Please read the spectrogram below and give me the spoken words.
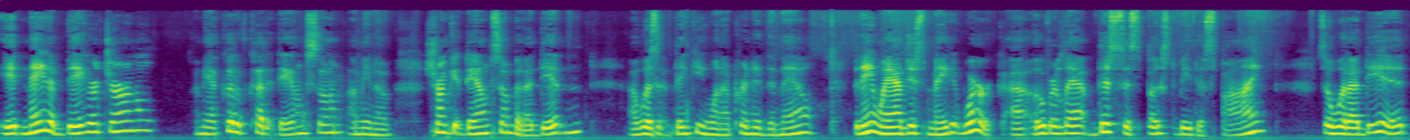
it made a bigger journal I mean, I could have cut it down some. I mean, I shrunk it down some, but I didn't. I wasn't thinking when I printed them out. But anyway, I just made it work. I overlapped. This is supposed to be the spine. So what I did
